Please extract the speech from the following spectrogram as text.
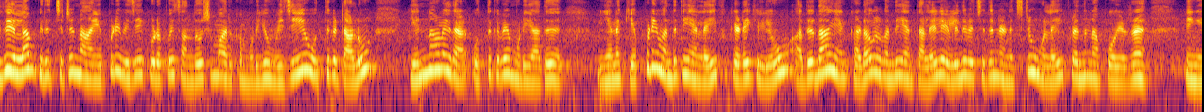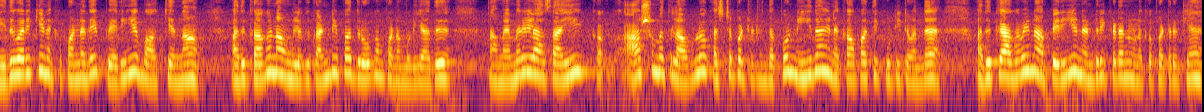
இதெல்லாம் பிரிச்சுட்டு நான் எப்படி விஜய் கூட போய் சந்தோஷமாக இருக்க முடியும்? விஜயே ஒத்துக்கிட்டாலும் என்னால் இதை ஒத்துக்கவே முடியாது. எனக்கு எப்படி வந்துட்டு என் லைஃப் கிடைக்கலையோ அதுதான் என் கடவுள் வந்து என் தலையில் எழுதி வச்சதுன்னு நினச்சிட்டு உங்கள் லைஃப்லேருந்து நான் போயிடுறேன். நீங்கள் இது வரைக்கும் எனக்கு பண்ணதே பெரிய பாக்கியம்தான் அதுக்காக நான் உங்களுக்கு கண்டிப்பாக துரோகம் பண்ண முடியாது. நான் மெமரி லாஸ் ஆகி க ஆசிரமத்தில் அவ்வளோ கஷ்டப்பட்டு இருந்தப்போ நீ தான் என்னை காப்பாற்றி கூட்டிகிட்டு வந்த. அதுக்காகவே நான் பெரிய நன்றி கடன் உனக்கு பட்டிருக்கேன்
